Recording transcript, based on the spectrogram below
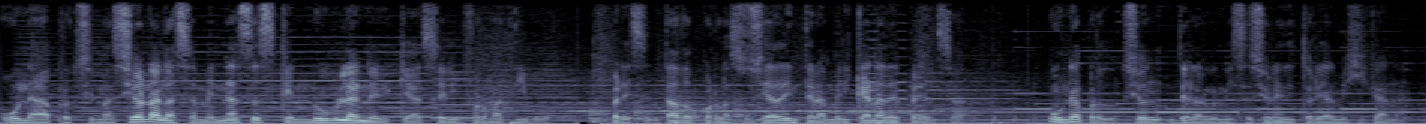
Una aproximación a las amenazas que nublan el quehacer informativo. Presentado por la Sociedad Interamericana de Prensa. Una producción de la Organización Editorial Mexicana.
